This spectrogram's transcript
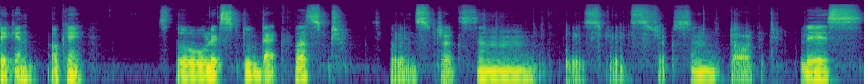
taken okay. So let's do that first. So instruction is to instruction dot place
